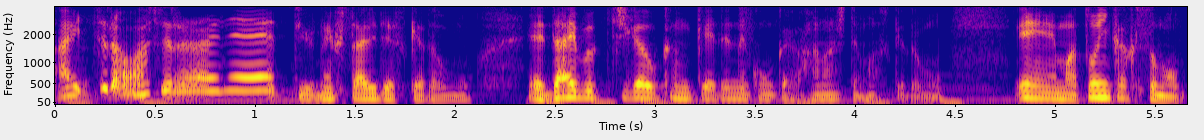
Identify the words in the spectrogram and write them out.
あいつら忘れられねえっていうね2人ですけども、えー、だいぶ違う関係でね今回は話してますけども、えーまあ、とにかくその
